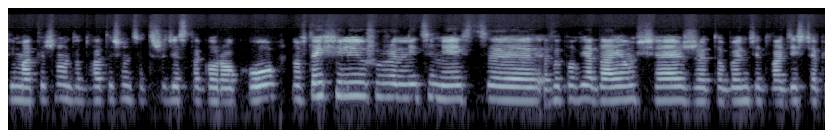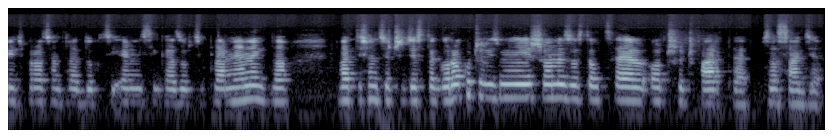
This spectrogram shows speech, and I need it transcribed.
klimatyczną do 2030 roku. No w tej chwili już urzędnicy miejscy wypowiadają się, że to będzie 25% redukcji emisji gazów cieplarnianych do 2030 roku, czyli zmniejszony został cel o 3 czwarte w zasadzie.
